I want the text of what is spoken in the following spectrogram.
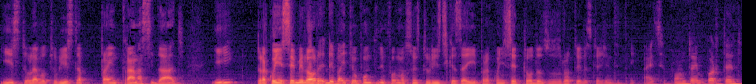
Isso leva o turista para entrar na cidade e para conhecer melhor, ele vai ter o ponto de informações turísticas aí para conhecer todos os roteiros que a gente tem. Ah, esse ponto é importante.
